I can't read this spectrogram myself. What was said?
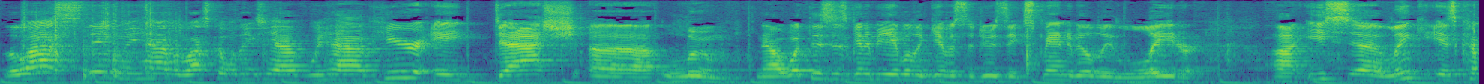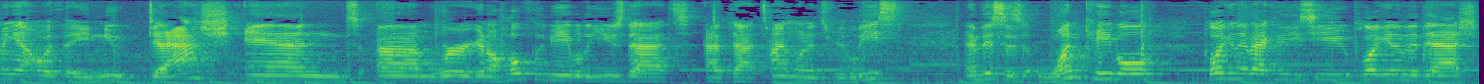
The last thing we have, the last couple things we have, we have here a dash uh, loom. Now what this is gonna be able to give us to do is the expandability later. Uh, East, uh, Link is coming out with a new dash and um, we're gonna hopefully be able to use that at that time when it's released. And this is one cable, plug in the back of the ECU, plug in the dash,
